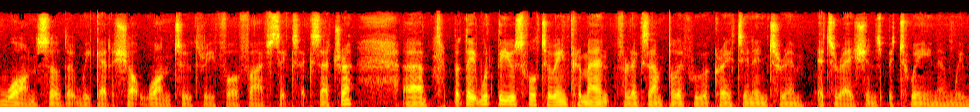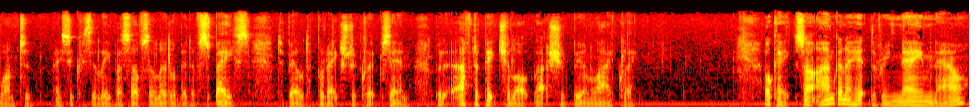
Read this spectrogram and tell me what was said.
1 so that we get a shot 1, 2, 3, 4, 5, 6, etc. Um, but it would be useful to increment, for example, if we were creating interim iterations between and we wanted basically to leave ourselves a little bit of space to be able to put extra clips in. But after picture lock, that should be unlikely. Okay, so I'm going to hit the rename now.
